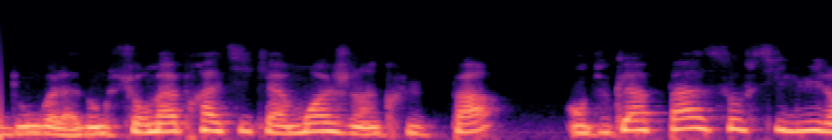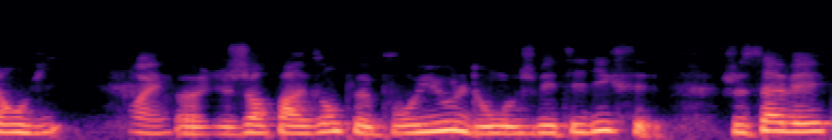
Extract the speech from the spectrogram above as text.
donc voilà, donc sur ma pratique à moi, je l'inclus pas, en tout cas pas sauf si lui Euh, genre, par exemple, pour Yule, donc je m'étais dit que je savais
